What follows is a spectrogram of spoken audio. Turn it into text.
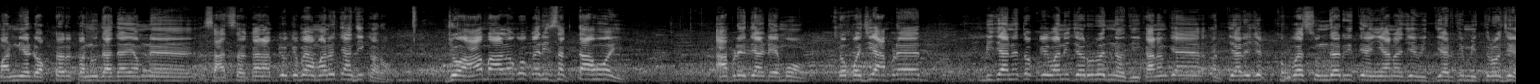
માનનીય ડૉક્ટર કનુદાદાએ અમને સાથ સહકાર આપ્યો કે ભાઈ અમારે ત્યાંથી કરો. જો આ બાળકો કરી શકતા હોય આપણે ત્યાં ડેમો, તો પછી આપણે બીજાને તો કહેવાની જરૂર જ નથી. કારણ કે અત્યારે જે ખૂબ જ સુંદર રીતે અહીંયાના જે વિદ્યાર્થી મિત્રો છે,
